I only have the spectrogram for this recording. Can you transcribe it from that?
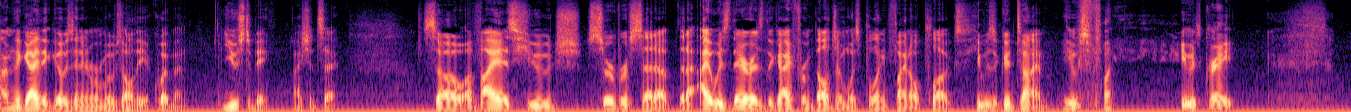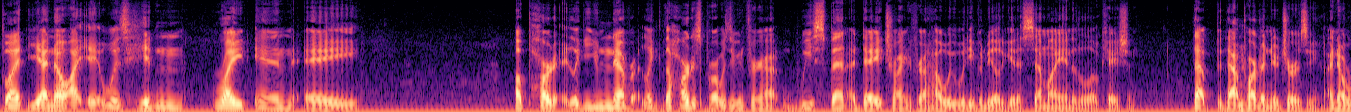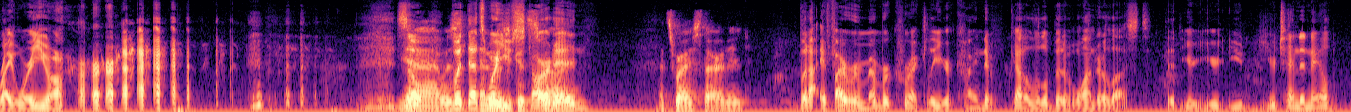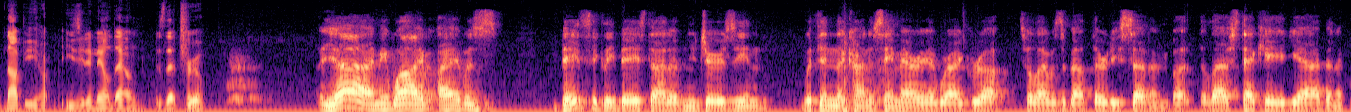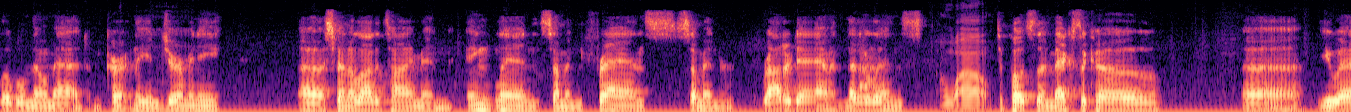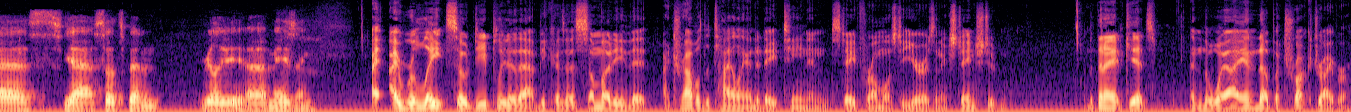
I'm the guy that goes in and removes all the equipment. Used to be, I should say. So Avaya's huge server setup that I, I was there as the guy from Belgium was pulling final plugs. He was a good time. He was funny. he was great. But yeah, no, I, it was hidden right in a a part like you never like the hardest part was even figuring out we spent a day trying to figure out how we would even be able to get a semi into the location. That that part of New Jersey. I know right where you are. so Yeah, was- but that's where you started. That's where I started. But I- if I remember correctly, you're kind of got a little bit of wanderlust that you you you you tend to nail not be easy to nail down. Is that true? Yeah, I mean, well, I, I was basically based out of New Jersey and within the kind of same area where I grew up till I was about 37. But the last decade, yeah, I've been a global nomad. I'm currently in Mhm. Germany. Uh, spent a lot of time in England, some in France, some in Rotterdam and Netherlands, Oh wow. To Tepoztlan, Mexico, uh, U.S. Yeah, so it's been really uh, amazing. I, I relate so deeply to that because as somebody that I traveled to Thailand at 18 and stayed for almost a year as an exchange student, but then I had kids, and the way I ended up a truck driver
